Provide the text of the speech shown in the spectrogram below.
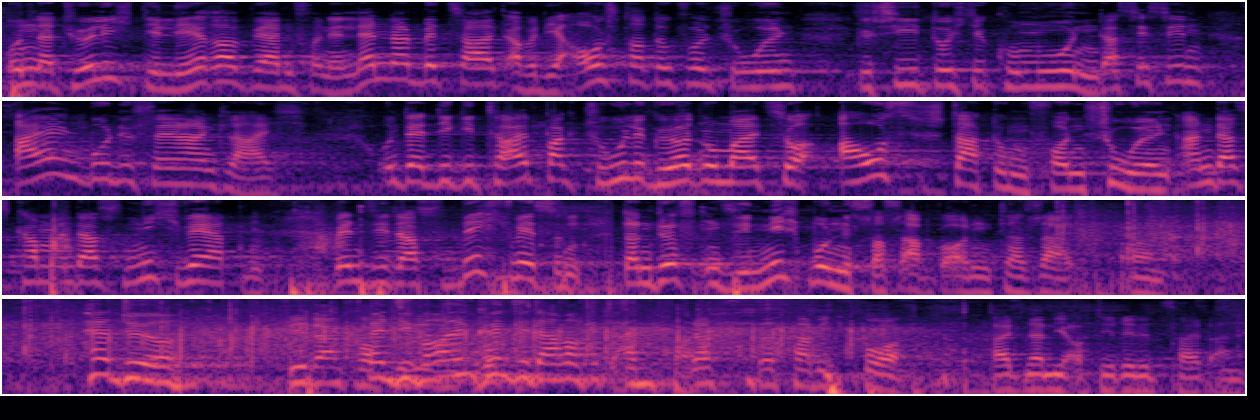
und, natürlich, die Lehrer werden von den Ländern bezahlt, aber die Ausstattung von Schulen geschieht durch die Kommunen. Das ist in allen Bundesländern gleich. Und der Digitalpakt Schule gehört nun mal zur Ausstattung von Schulen. Anders kann man das nicht werten. Wenn Sie das nicht wissen, dann dürften Sie nicht Bundestagsabgeordneter sein. Herr Dürr, Vielen Dank, Frau wenn Sie wollen, können Sie darauf jetzt antworten. Das, das habe ich vor. Halten dann ja auch die Redezeit an.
